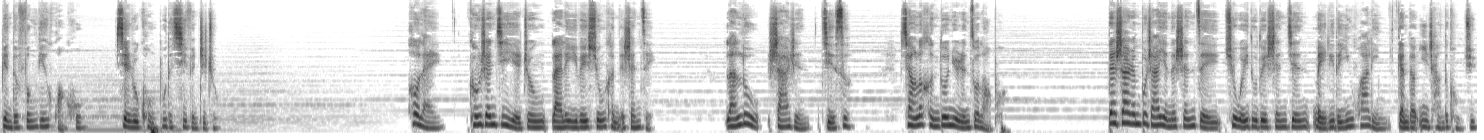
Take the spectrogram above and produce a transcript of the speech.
变得疯癫恍惚，陷入恐怖的气氛之中。后来，空山纪野中来了一位凶狠的山贼，拦路杀人劫色，抢了很多女人做老婆。但杀人不眨眼的山贼却唯独对山间美丽的樱花林感到异常的恐惧。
